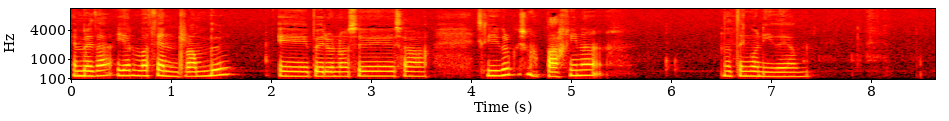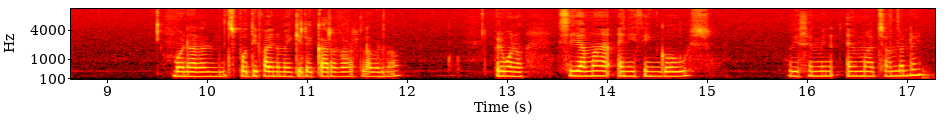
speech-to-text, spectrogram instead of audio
en verdad ella lo hace en Rumble, eh, pero no sé esa. Es que yo creo que es una página. No tengo ni idea. Bueno, ahora el Spotify no me quiere cargar, la verdad. Pero bueno, se llama Anything Goes with Emma Chamberlain.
